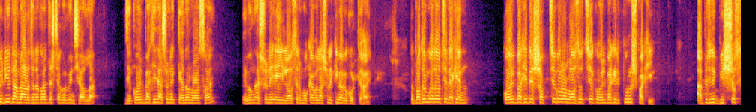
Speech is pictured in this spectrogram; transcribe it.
ভিডিওতে আমরা আলোচনা করার চেষ্টা করব ইনশাআল্লাহ যে কোয়েল পাখিতে আসলে কেন লস হয় এবং আসলে এই লসের মোকাবেলা আসলে কীভাবে করতে হয়? তো প্রথম কথা হচ্ছে দেখেন, কোয়েল পাখিতে সবচেয়ে বড় লস হচ্ছে কোয়েল পাখির পুরুষ পাখি। আপনি যদি বিশ্বস্ত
